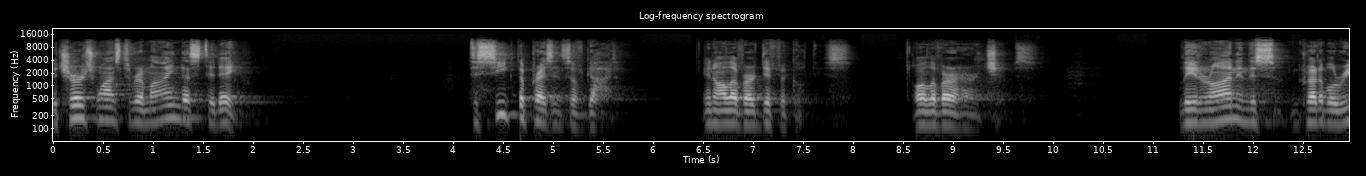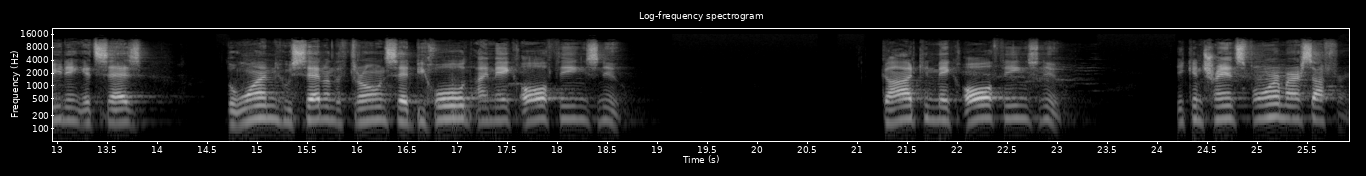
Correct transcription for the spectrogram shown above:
The church wants to remind us today to seek the presence of God in all of our difficulties, all of our hardships. Later on in this incredible reading, it says, The one who sat on the throne said, Behold, I make all things new. God can make all things new. He can transform our suffering,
